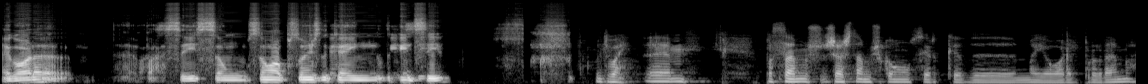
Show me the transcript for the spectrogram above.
Agora, pá, são, são opções de quem, de quem decide. Muito bem. Um, passamos, já estamos com cerca de meia hora de programa,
